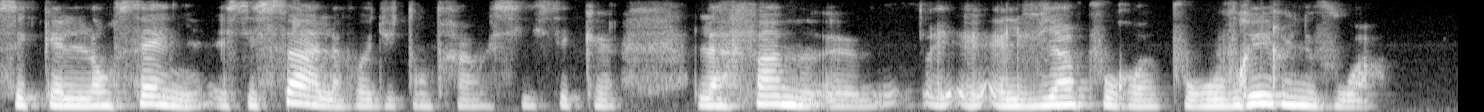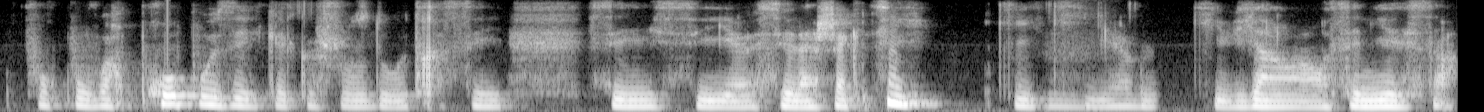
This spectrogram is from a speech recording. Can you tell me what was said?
c'est qu'elle l'enseigne. Et c'est ça la voie du tantra aussi, c'est que la femme, euh, elle vient pour, pour ouvrir une voie, pour pouvoir proposer quelque chose d'autre. C'est, c'est, c'est, la Shakti qui, qui, mm. euh, qui, vient enseigner ça.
